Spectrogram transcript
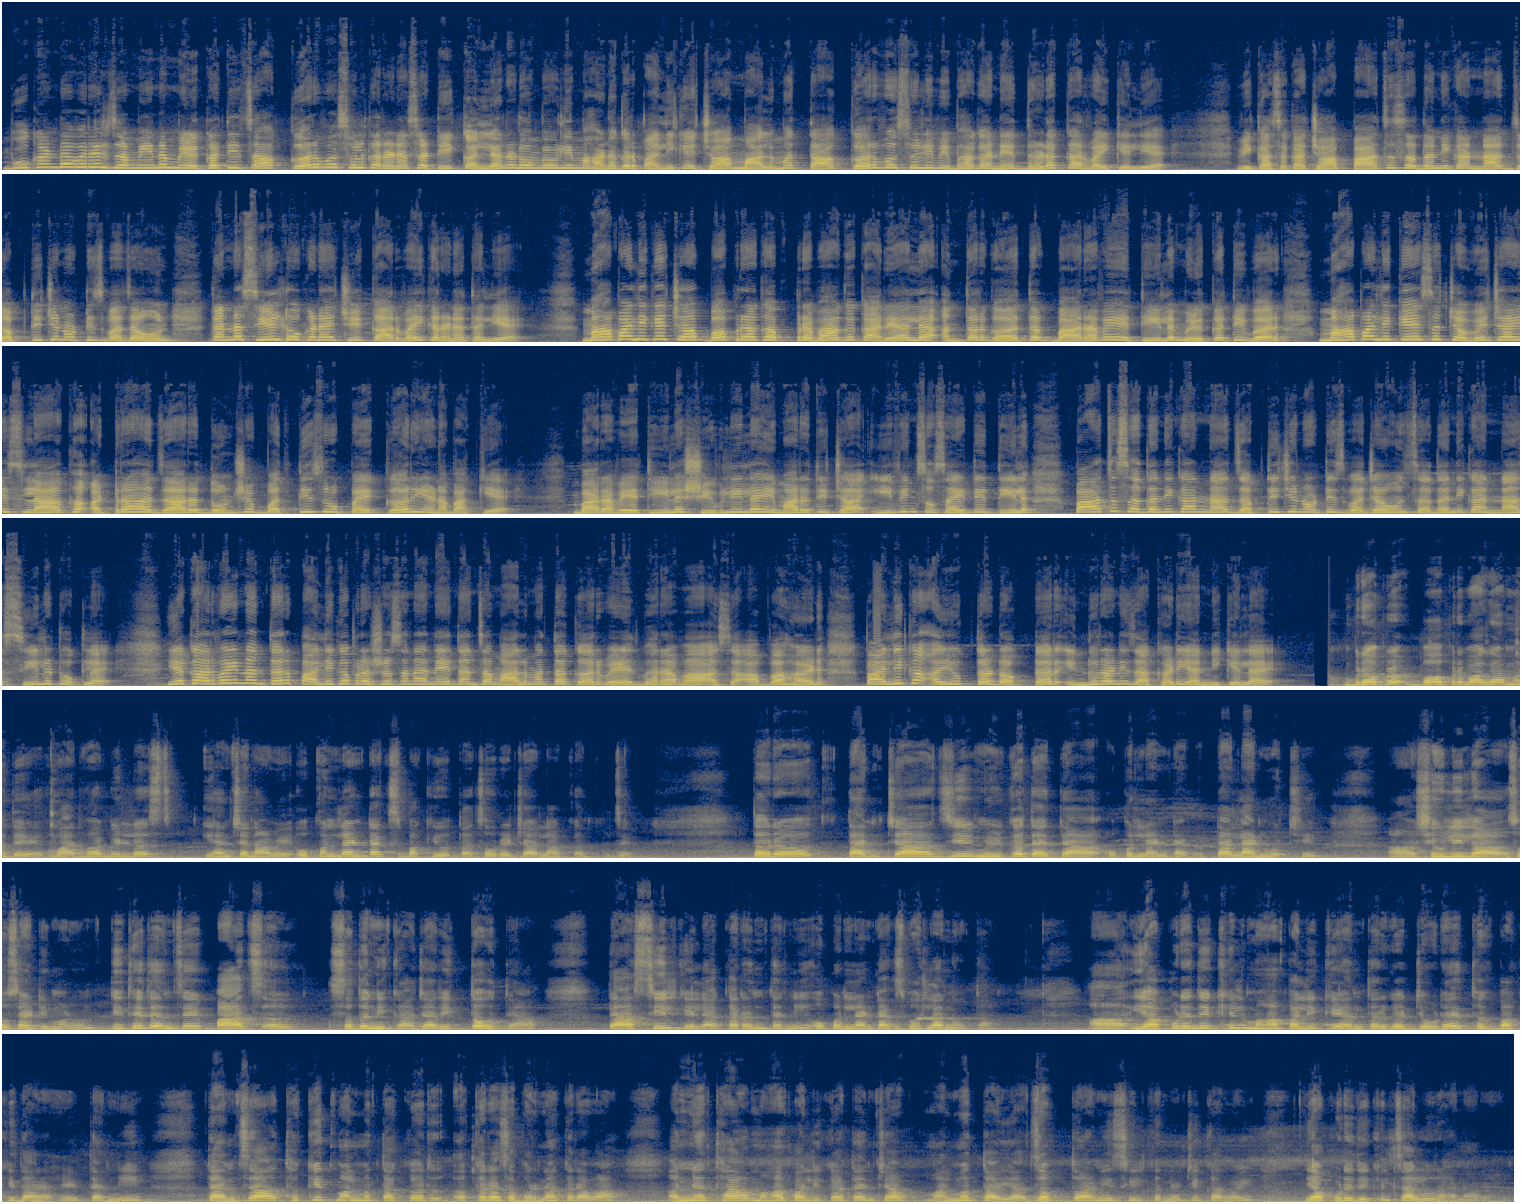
भूखंडावरील जमीन मिळकतीचा कर वसूल करण्यासाठी कल्याण डोंबिवली महानगरपालिकेच्या मालमत्ता कर वसुली विभागाने धडक कारवाई केली आहे. विकासकाच्या पाच सदनिकांना जप्तीची नोटीस बजावून त्यांना सील ठोकण्याची कारवाई करण्यात आली आहे. महापालिकेच्या ब प्रग प्रभाग कार्यालयाअंतर्गत बारावे येथील मिळकतीवर महापालिकेस चव्वेचाळीस लाख अठरा हजार दोनशे बत्तीस रुपये कर येणं बाकी आहे. बारावे येथील शिवलीला इमारतीच्या ई विंग सोसायटीतील पाच सदनिकांना जप्तीची नोटीस बजावून सदनिकांना सील ठोकलाय. या कारवाईनंतर पालिका प्रशासनाने त्यांचा मालमत्ता कर वेळेत भरावा असं आवाहन पालिका आयुक्त डॉक्टर इंदुराणी जाखड यांनी केलं आहे ब्र प्र ब प्रभागामध्ये वाधवा बिल्डर्स यांच्या नावे ओपन लँड टॅक्स बाकी होता चौवेचाळीस लाख म्हणजे तर त्यांच्या जी मिळकत आहे त्या ओपन लँड टॅक त्या लँडवरची शिवलीला सोसायटी म्हणून तिथे त्यांचे पाच सदनिका ज्या रिक्त होत्या त्या सील केल्या कारण त्यांनी ओपन लँड टॅक्स भरला नव्हता. यापुढे देखील महापालिकेअंतर्गत जेवढे थकबाकीदार आहेत त्यांनी त्यांचा थकीत मालमत्ता कर कराचा भरणा करावा अन्यथा महापालिका त्यांच्या मालमत्ता या जप्त आणि सील करण्याची कारवाई यापुढे देखील चालू राहणार आहे.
